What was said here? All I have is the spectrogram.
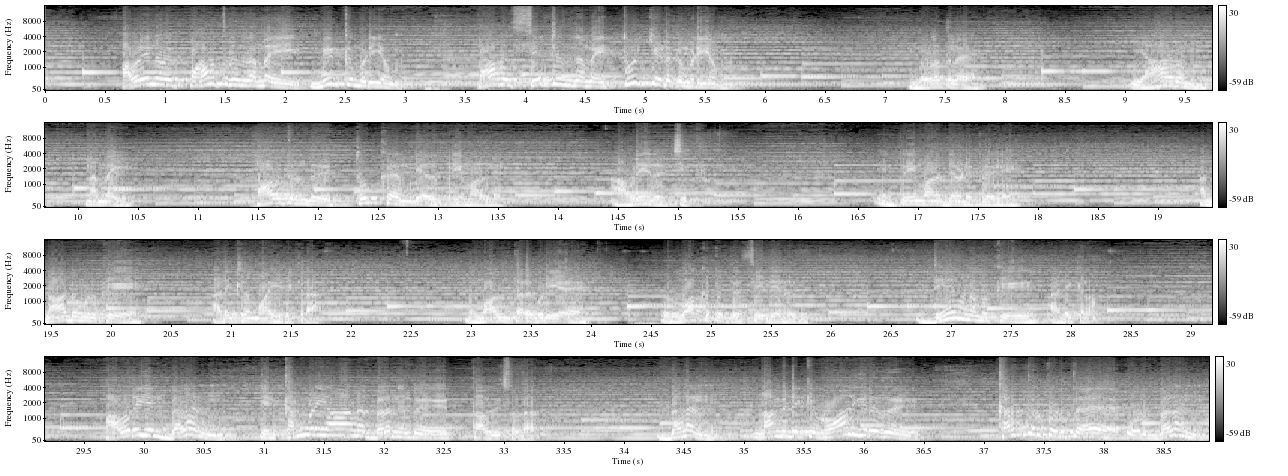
அவரே நம்மை பாவத்திலிருந்து நம்மை மீட்க முடியும். பாவ சேற்றிலிருந்து நம்மை தூக்கி எடுக்க முடியும். இந்த உலகத்துல யாரும் நம்மை பாவத்திலிருந்து தூக்க முடியாது பிரியமானவர்களே அவரையும் ரட்சிப்பு. என் பிரியமான தேவனுடைய பிள்ளைகளே அந்த ஆண்டு உங்களுக்கு அடைக்கலமாக இருக்கிறார். இந்த மாதம் தரக்கூடிய ஒரு வாக்குத்தத்தை செய்தி எனது தேவன் நமக்கு அடைக்கலாம். அவரை என் பலன் என் கண்மணியான பலன் என்று தாவதி சொல்றார். பலன் நாம் இன்றைக்கு வாழ்கிறது கர்த்தர் கொடுத்த ஒரு பலன்.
